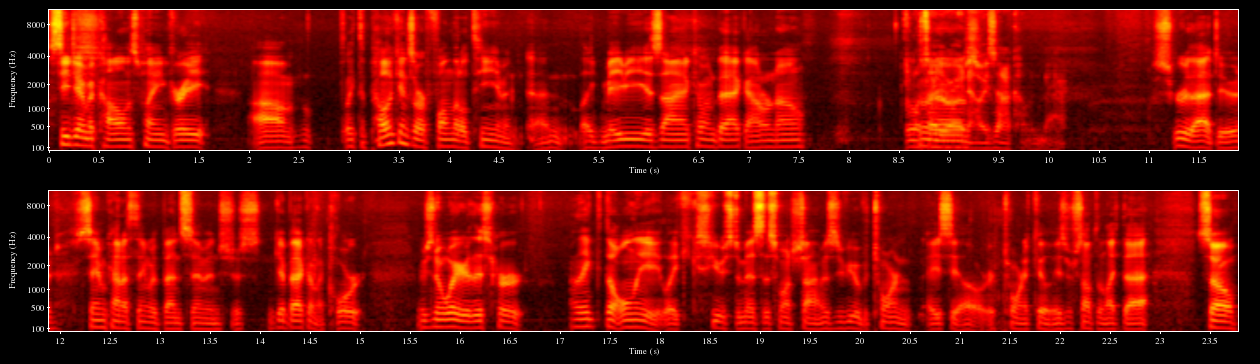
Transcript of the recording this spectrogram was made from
CJ McCollum's playing great. Um, like the Pelicans are a fun little team, and, and like maybe is Zion coming back? I don't know. I'll Who tell you right knows? now, he's not coming back. Screw that, dude. Same kind of thing with Ben Simmons. Just get back on the court. There's no way you're this hurt. I think the only like excuse to miss this much time is if you have a torn ACL or torn Achilles or something like that. So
